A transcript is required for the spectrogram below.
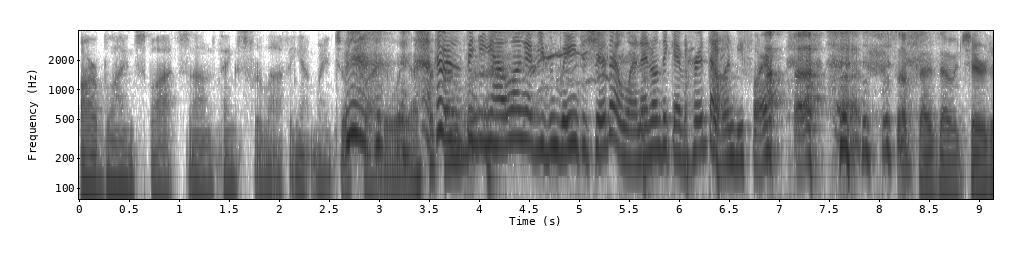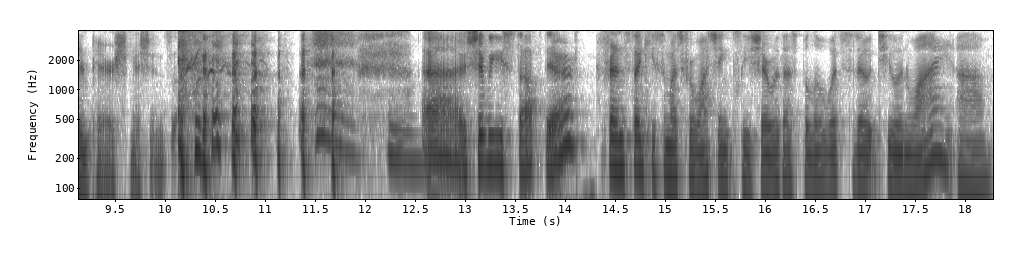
our blind spots. Um, thanks for laughing at my joke, by the way. I, I was thinking, how long have you been waiting to share that one? I don't think I've heard that one before. Sometimes I would share it in parish missions. Uh, should we stop there? Friends, thank you so much for watching. Please share with us below what stood out to you and why. Um,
